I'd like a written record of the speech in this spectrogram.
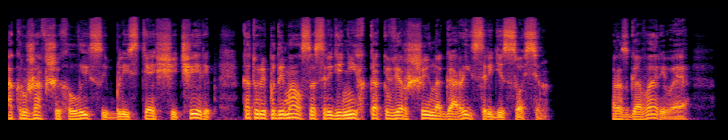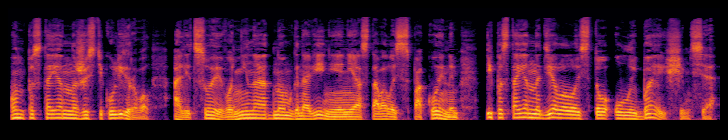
окружавших лысый блестящий череп, который подымался среди них, как вершина горы среди сосен. Разговаривая, он постоянно жестикулировал, а лицо его ни на одно мгновение не оставалось спокойным и постоянно делалось то улыбающимся,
